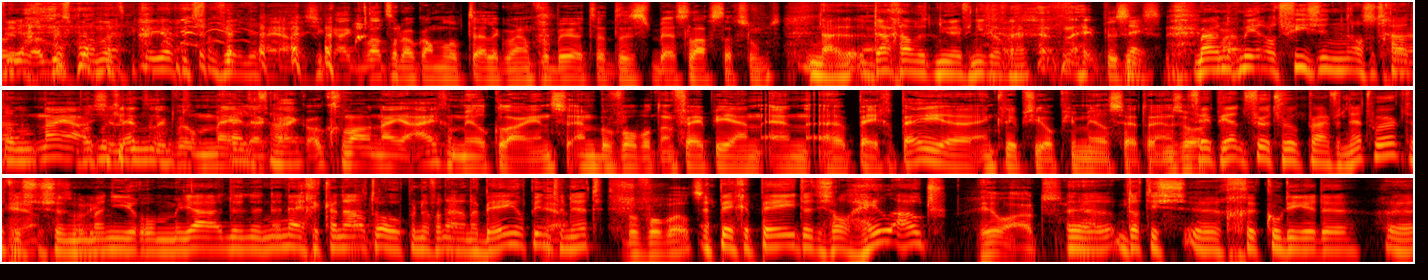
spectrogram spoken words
Vind ja. ook spannend. Daar kun je ook iets van vinden. Ja, als je kijkt wat er ook allemaal op Telegram gebeurt, dat is best lastig soms. Nou, daar gaan we het nu even niet over hebben. Nee, Nee. precies. Maar nog meer adviezen als het gaat om. Eh, nou ja, wat als moet je letterlijk wil mailen, kijk ook gewoon naar je eigen mailclients. En bijvoorbeeld een VPN en eh, PGP-encryptie op je mail zetten. En zorg VPN, Virtual Private Network. Dat is Ja, dus een sorry. manier om ja, een, een eigen kanaal te openen van A naar B op internet. Ja, bijvoorbeeld. En PGP, dat is al heel oud. Heel oud. Dat is eh, eh,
